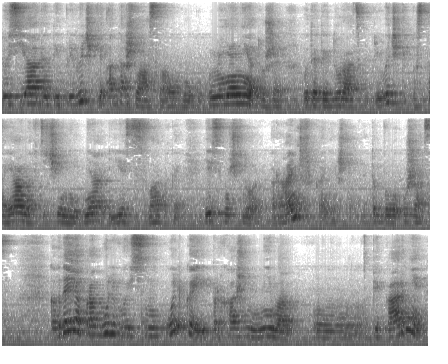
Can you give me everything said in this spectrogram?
То есть я от этой привычки отошла, слава богу. У меня нет уже вот этой дурацкой привычки постоянно в течение дня есть сладкое, есть мучное. Раньше, конечно, это было ужасно. Когда я прогуливаюсь с Николькой и прохожу мимо пекарни,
